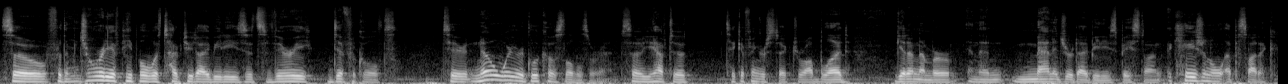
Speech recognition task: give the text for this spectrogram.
So, for the majority of people with type 2 diabetes, it's very difficult to know where your glucose levels are at. So, you have to take a finger stick, draw blood, get a number, and then manage your diabetes based on occasional episodic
